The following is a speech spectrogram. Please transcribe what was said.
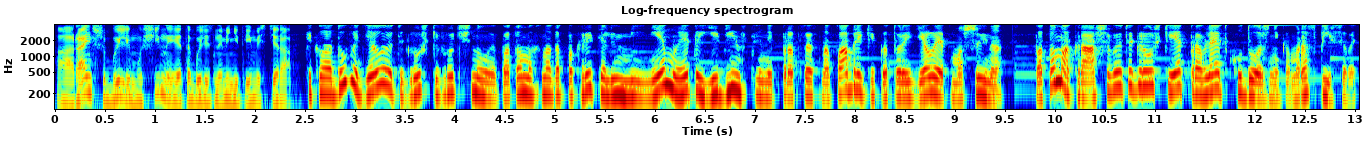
а раньше были мужчины, и это были знаменитые мастера. Стеклодувы делают игрушки вручную, потом их надо покрыть алюминием, и это единственный процесс на фабрике, который делает машина. Потом окрашивают игрушки и отправляют к художникам расписывать.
